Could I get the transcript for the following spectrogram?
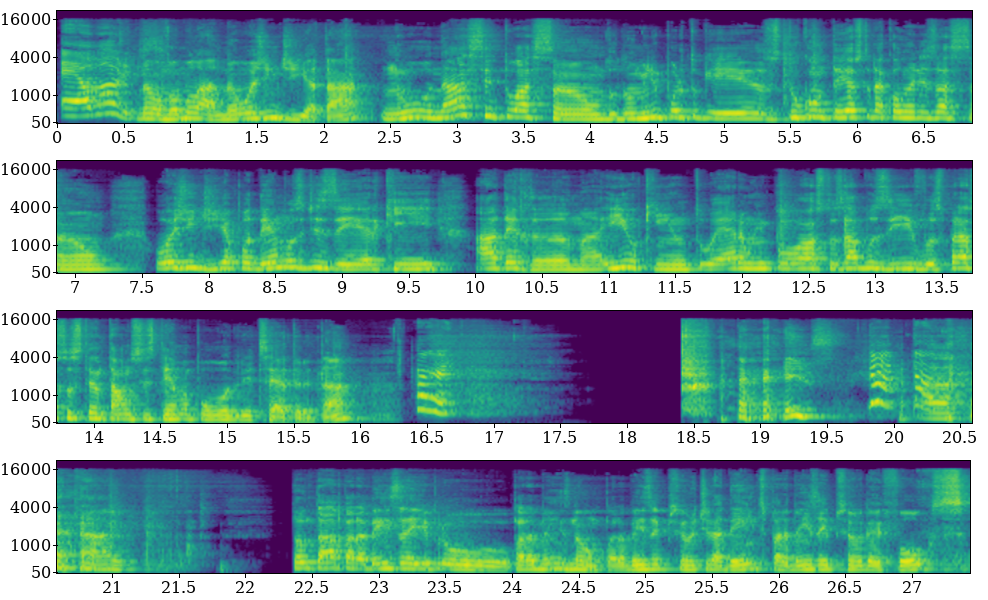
é o Maurício. Não, vamos lá, não hoje em dia, tá? No, na situação do domínio português, do contexto da colonização, hoje em dia podemos dizer que a derrama e o quinto eram impostos abusivos para sustentar um sistema podre, etc, tá? é isso. Ai. Então tá, parabéns aí pro. Parabéns não, parabéns aí pro senhor Tiradentes, parabéns aí pro senhor Guy Fawkes.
